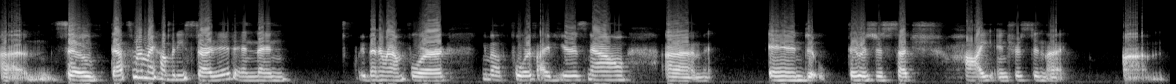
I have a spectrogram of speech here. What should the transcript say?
Um, so that's where my company started, and then we've been around for about four or five years now. Um, and there was just such high interest in the um,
